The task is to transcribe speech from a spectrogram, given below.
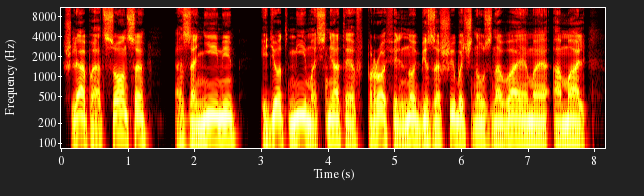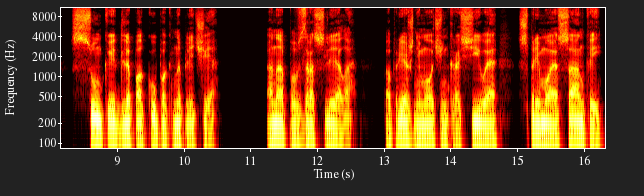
шляпы от солнца, а за ними идет мимо снятая в профиль, но безошибочно узнаваемая Амаль с сумкой для покупок на плече. Она повзрослела, по-прежнему очень красивая, с прямой осанкой.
